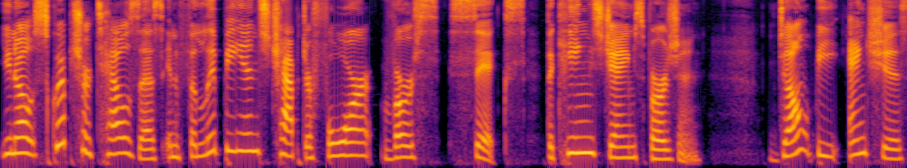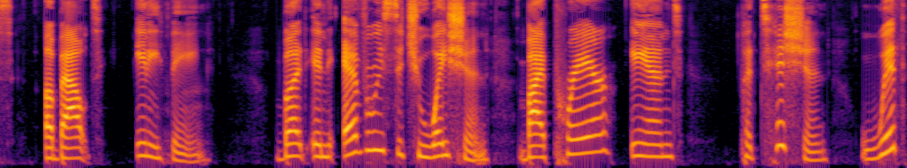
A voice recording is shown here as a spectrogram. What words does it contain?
You know, scripture tells us in Philippians chapter 4, verse 6, the King James Version, don't be anxious about anything but in every situation, by prayer and petition with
